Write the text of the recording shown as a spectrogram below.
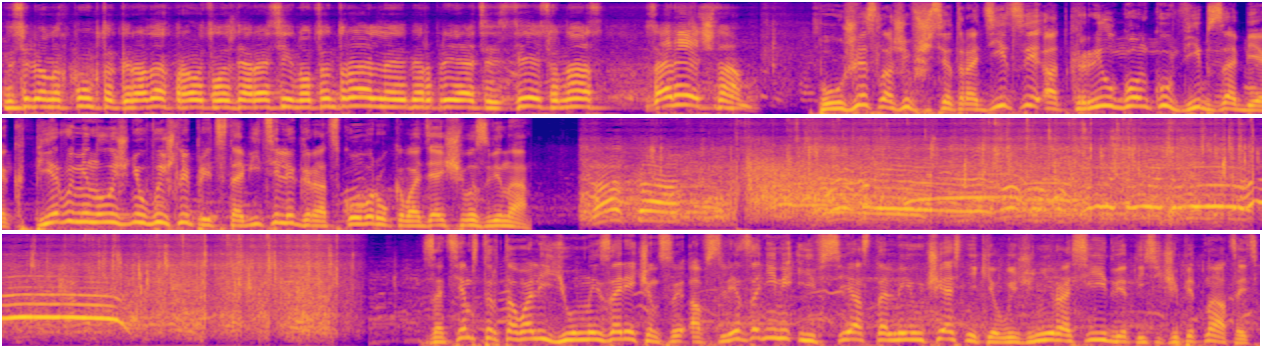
населенных пунктах, городах проводится «Лыжня России», но центральное мероприятие здесь у нас в Заречном. По уже сложившейся традиции открыл гонку ВИП-забег. Первыми на лыжню вышли представители городского руководящего звена. Настав! Затем стартовали юные зареченцы, а вслед за ними и все остальные участники лыжни России-2015.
